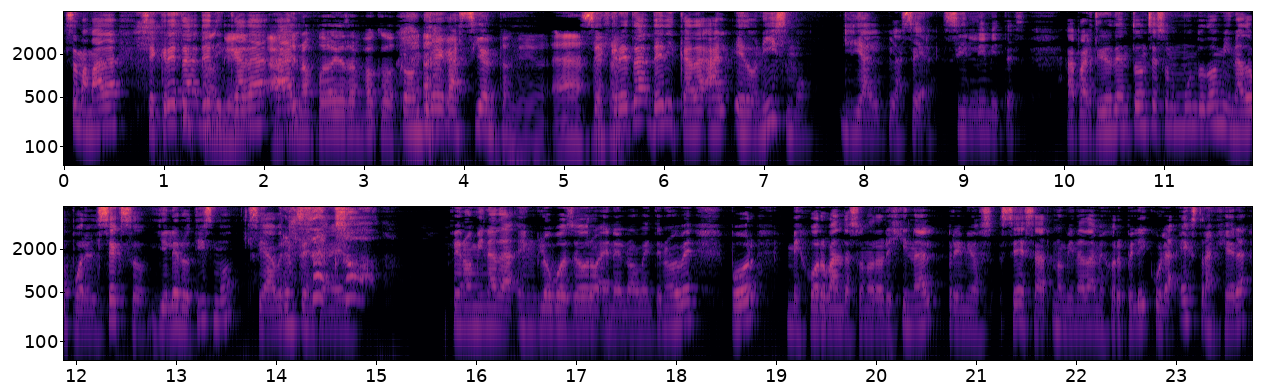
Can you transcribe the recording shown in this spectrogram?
esa mamada secreta dedicada Ah, al no puedo yo tampoco. congregación Congrega- Ah, secreta dedicada al hedonismo y al placer sin límites. A partir de entonces, un mundo dominado por el sexo y el erotismo se abre frente a él. Fue nominada en Globos de Oro en el 99 por Mejor Banda Sonora Original, Premios César, nominada a Mejor Película Extranjera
